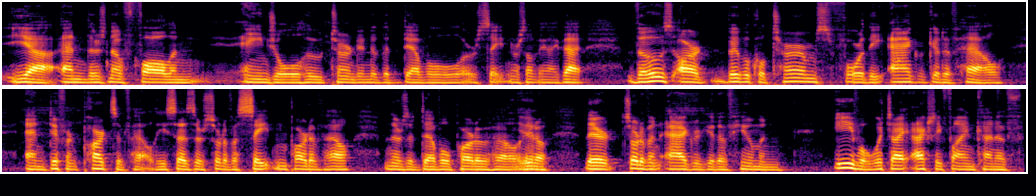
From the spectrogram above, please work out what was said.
Yeah, and there's no fallen angel who turned into the devil or Satan or something like that. Those are biblical terms for the aggregate of hell and different parts of hell. He says there's sort of a Satan part of hell and there's a devil part of hell. Yeah. You know, they're sort of an aggregate of human evil, which I actually find kind of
